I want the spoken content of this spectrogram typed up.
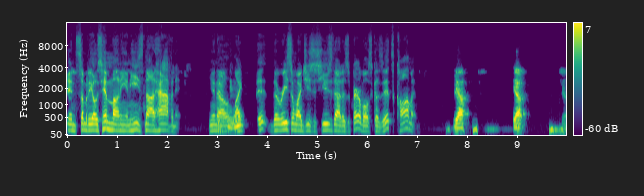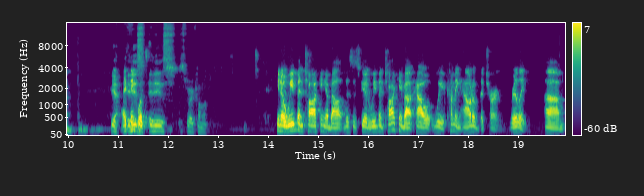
and somebody owes him money, and he's not having it. You know, Mhm. like it, the reason why Jesus used that as a parable is because it's common. Yeah. Yeah. yeah Yeah. I it think is, it is it's very common You know, we've been talking about this is good. We've been talking about how we're coming out of the turn, really, um,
